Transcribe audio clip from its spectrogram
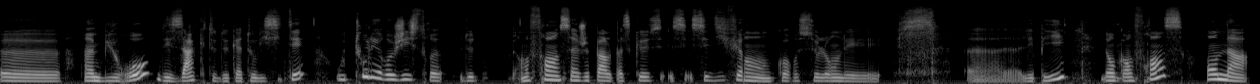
un bureau des actes de catholicité où tous les registres de en France, hein, je parle parce que c'est différent encore selon les, euh, les pays. Donc en France, on a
